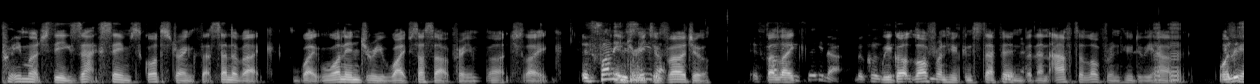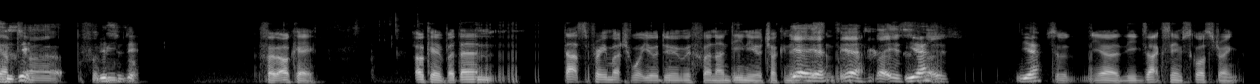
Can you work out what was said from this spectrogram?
pretty much the exact same squad strength at centre back. Like one injury wipes us out pretty much. Like It's funny you injury to that. Virgil. It's But, like, say that because We got Lovren who can step in, but then after Lovren, who do we have? Well, If we this have is it. Uh, This is it. So, okay, okay, but then that's pretty much what you're doing with Fernandinho, chucking him Yeah, in yeah, centre yeah. That is. Yeah. That is. Yeah. So yeah, the exact same squad strength.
